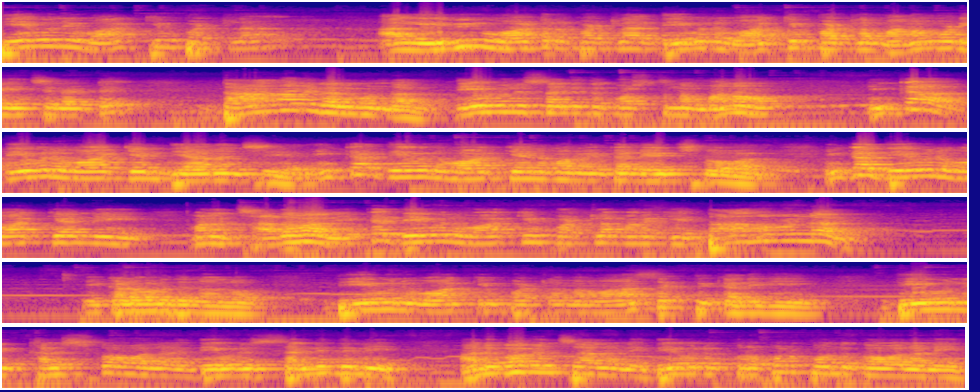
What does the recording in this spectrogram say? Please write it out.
దేవుని వాక్యం పట్ల ఆ లివింగ్ వాటర్ పట్ల దేవుని వాక్యం పట్ల మనం కూడా ఏం చేయాలంటే దాహాన్ని కలిగి ఉండాలి. దేవుని సన్నిధికి వస్తున్న మనం ఇంకా దేవుని వాక్యాన్ని ధ్యానం చేయాలి. ఇంకా దేవుని వాక్యాన్ని మనం ఇంకా నేర్చుకోవాలి. ఇంకా దేవుని వాక్యాన్ని మనం చదవాలి. ఇంకా దేవుని వాక్యం పట్ల మనకి దాహం ఉండాలి. ఈ కడవర దినాల్లో దేవుని వాక్యం పట్ల మనం ఆసక్తి కలిగి దేవుని కలుసుకోవాలని దేవుని సన్నిధిని అనుభవించాలని దేవుని కృపను పొందుకోవాలని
